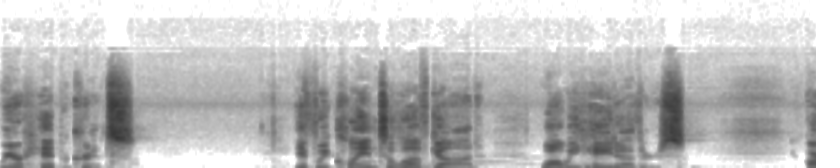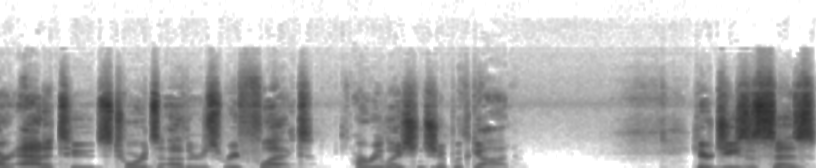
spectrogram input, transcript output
We are hypocrites if we claim to love God while we hate others. Our attitudes towards others reflect our relationship with God. Here, Jesus says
